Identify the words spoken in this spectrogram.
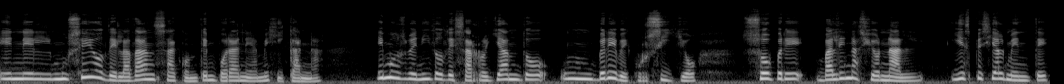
En el Museo de la Danza Contemporánea Mexicana hemos venido desarrollando un breve cursillo sobre Ballet Nacional y especialmente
